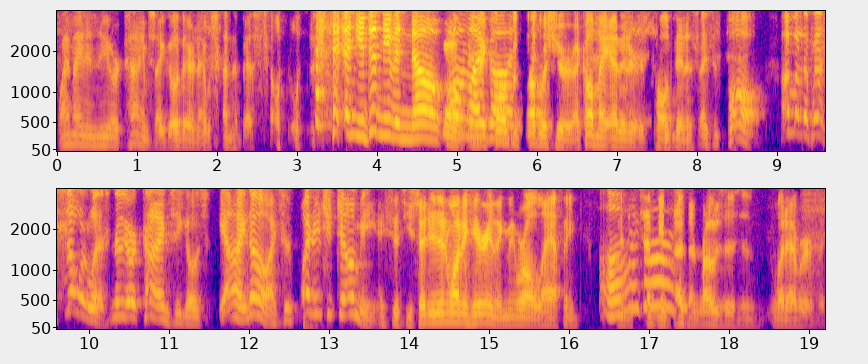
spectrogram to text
why am I in the New York Times? I go there and I was on the bestseller list. and you didn't even know. oh my I God. I called the publisher. I called my editor, Paul Dennis. I said, Paul, I'm on the bestseller list, New York Times. He goes, Yeah, I know. I said, Why didn't you tell me? He says, You said you didn't want to hear anything. They were all laughing. Oh and my me a dozen roses and whatever. But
